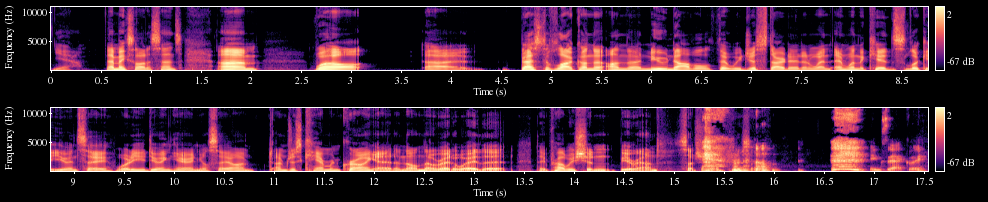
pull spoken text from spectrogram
Yeah, that makes a lot of sense. Um, well, uh, best of luck on the on the new novel that we just started. And when and when the kids look at you and say, "What are you doing here?" and you'll say, "Oh, I'm I'm just Cameron crowing it," and they'll know right away that they probably shouldn't be around such an old person. exactly.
